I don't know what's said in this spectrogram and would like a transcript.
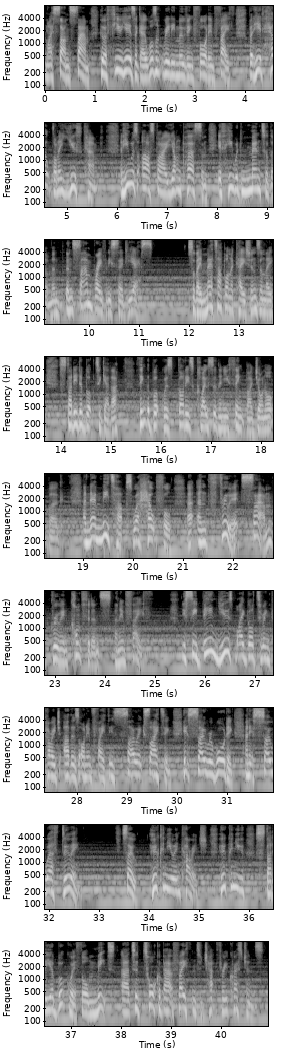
my son, Sam, who a few years ago wasn't really moving forward in faith, but he had helped on a youth camp. And he was asked by a young person if he would mentor them, and, and Sam bravely said yes. So they met up on occasions and they studied a book together. I think the book was God is Closer Than You Think by John Ortberg. And their meetups were helpful. Uh, and through it, Sam grew in confidence and in faith. You see, being used by God to encourage others on in faith is so exciting, it's so rewarding, and it's so worth doing. So, who can you encourage? Who can you study a book with or meet uh, to talk about faith and to chat through questions?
